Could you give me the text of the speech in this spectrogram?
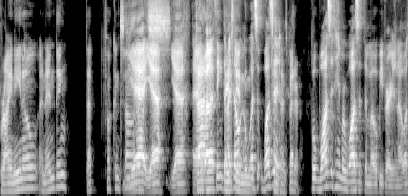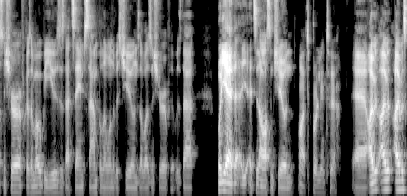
Brian Eno, an ending. That fucking song. Yeah, yeah, yeah. Uh, well, I think I don't. Was it? Was it? times better. But was it him or was it the Moby version? I wasn't sure because Moby uses that same sample in one of his tunes. I wasn't sure if it was that. But yeah, it's an awesome tune. Oh, it's brilliant. Yeah, uh, I, I, I was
